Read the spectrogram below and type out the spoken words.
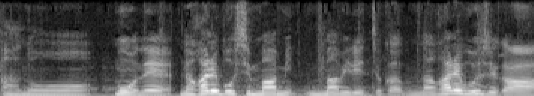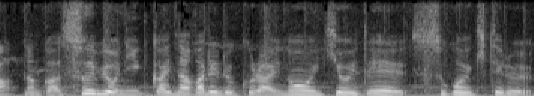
あのー、もうね流れ星まみまみれっていうか流れ星がなんか数秒に1回流れるくらいの勢いですごい来てる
